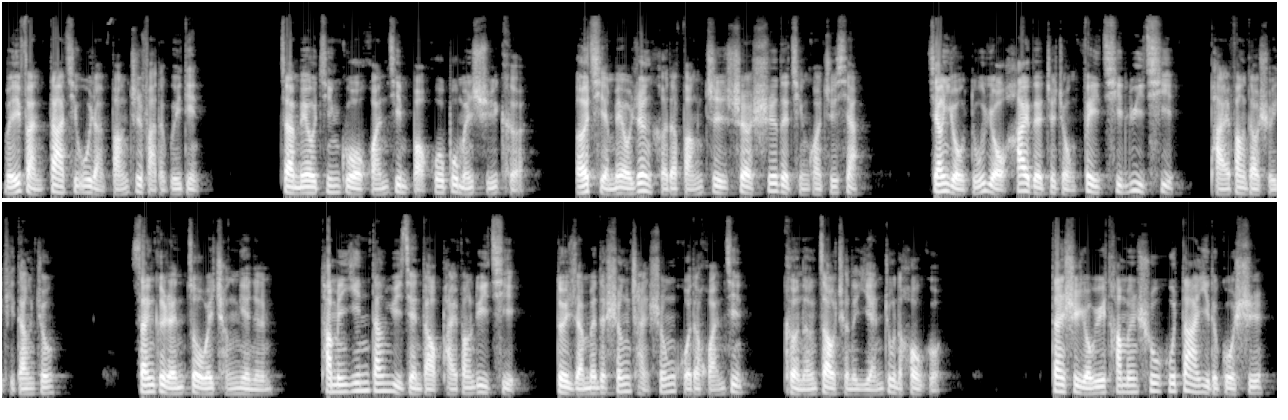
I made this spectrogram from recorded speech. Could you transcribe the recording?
违反《大气污染防治法》的规定，在没有经过环境保护部门许可，而且没有任何的防治设施的情况之下，将有毒有害的这种废气氯气排放到水体当中。三个人作为成年人，他们应当预见到排放氯气。对人们的生产生活的环境可能造成的严重的后果。但是由于他们疏忽大意的过失，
